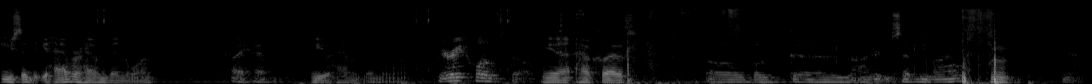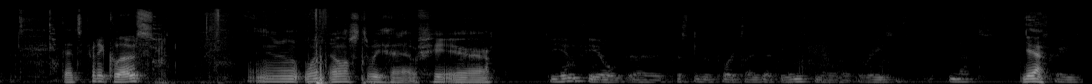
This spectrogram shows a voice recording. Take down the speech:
you said that you have or haven't been to one. I haven't. You haven't been to one. Very close though. Yeah, how close? Oh, about uh, 170 miles. Hmm. That's pretty close. Uh, what else do we have here? The infield, uh, just the reports I got, the infield at the race is nuts. Yeah. Crazy.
